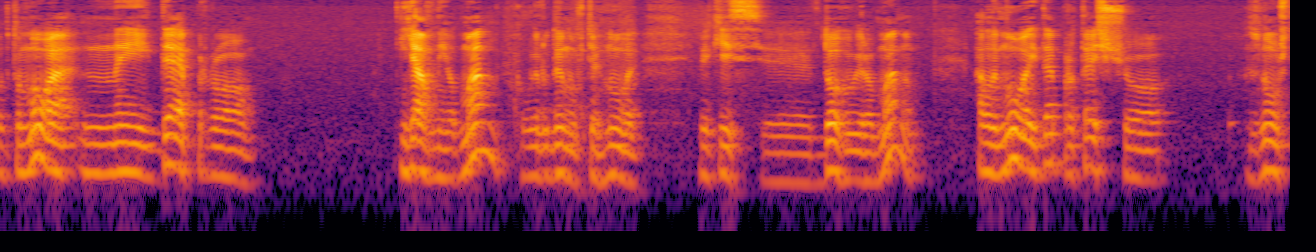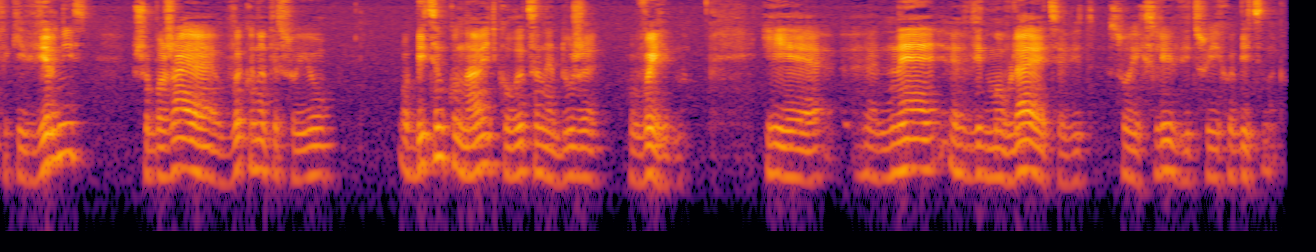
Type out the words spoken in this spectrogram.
Тобто мова не йде про явний обман, коли людину втягнули в якийсь е, договір обманом, але мова йде про те, що знову ж таки вірність, що бажає виконати свою обіцянку, навіть коли це не дуже вигідно. І е, не відмовляється від своїх слів, від своїх обіцянок.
